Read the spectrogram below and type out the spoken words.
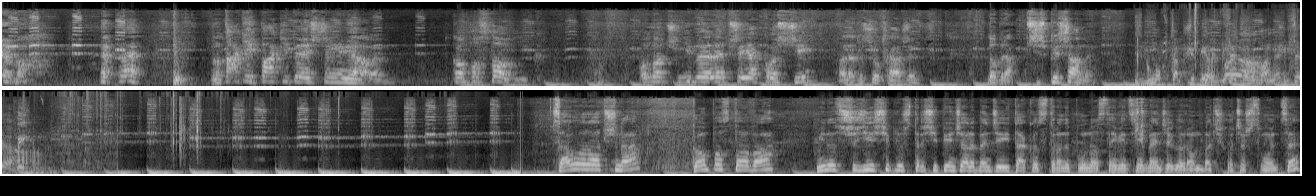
Nie ma! No takiej paki to jeszcze nie miałem. Kompostownik. Ponoć niby lepszej jakości, ale to się okaże. Dobra, przyspieszamy. Głupca przypierdolę to. Całoroczna, kompostowa, minus 30 plus 45, ale będzie i tak od strony północnej, więc nie będzie go rąbać chociaż słońce.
